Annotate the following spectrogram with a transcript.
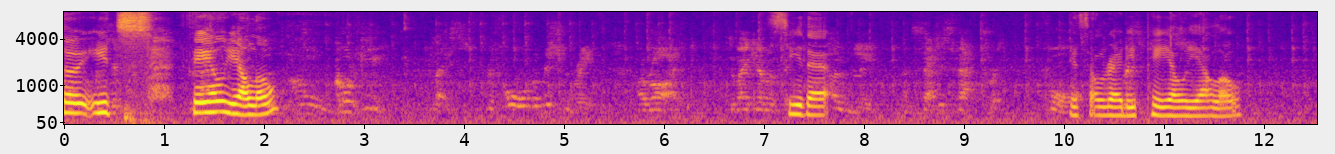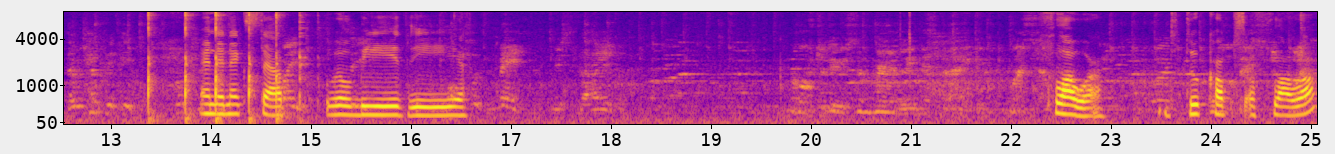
So it's pale yellow. the See that? It's already pale yellow. And the next step will be the flour. Two cups of flour.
